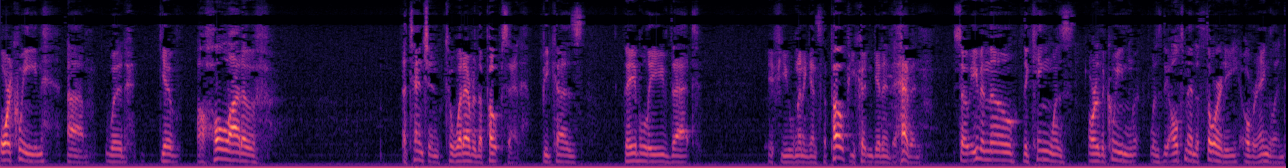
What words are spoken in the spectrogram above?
or queen um, would give a whole lot of attention to whatever the Pope said because they believed that if you went against the Pope, you couldn't get into heaven. So even though the king was or the queen was the ultimate authority over England,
